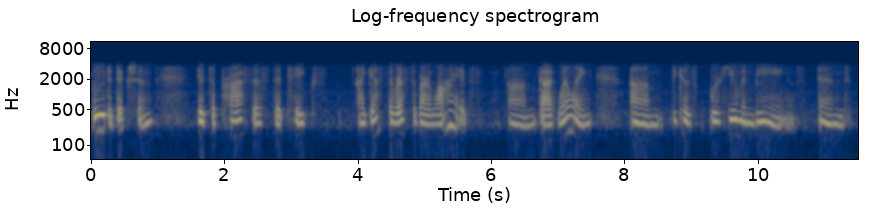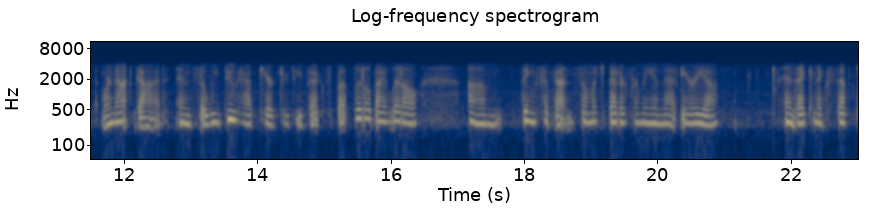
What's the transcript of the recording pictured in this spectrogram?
food addiction. It's a process that takes, I guess, the rest of our lives, um, God willing, um, because we're human beings and we're not God, and so we do have character defects. But little by little, um, things have gotten so much better for me in that area, and I can accept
